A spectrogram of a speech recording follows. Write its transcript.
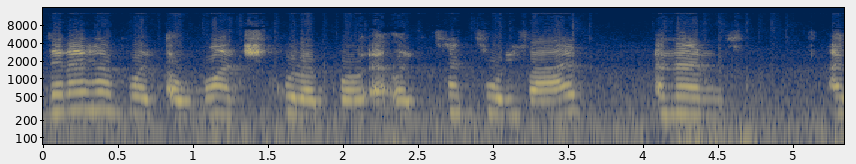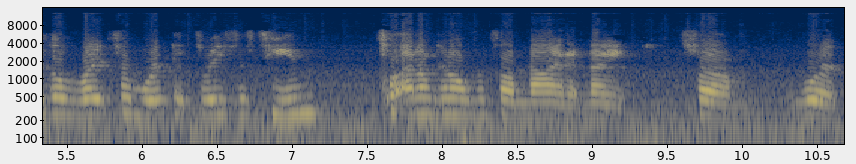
then I have like a lunch, quote unquote, at like ten forty five, and then I go right from work at three fifteen. So I don't get home until nine at night from work.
